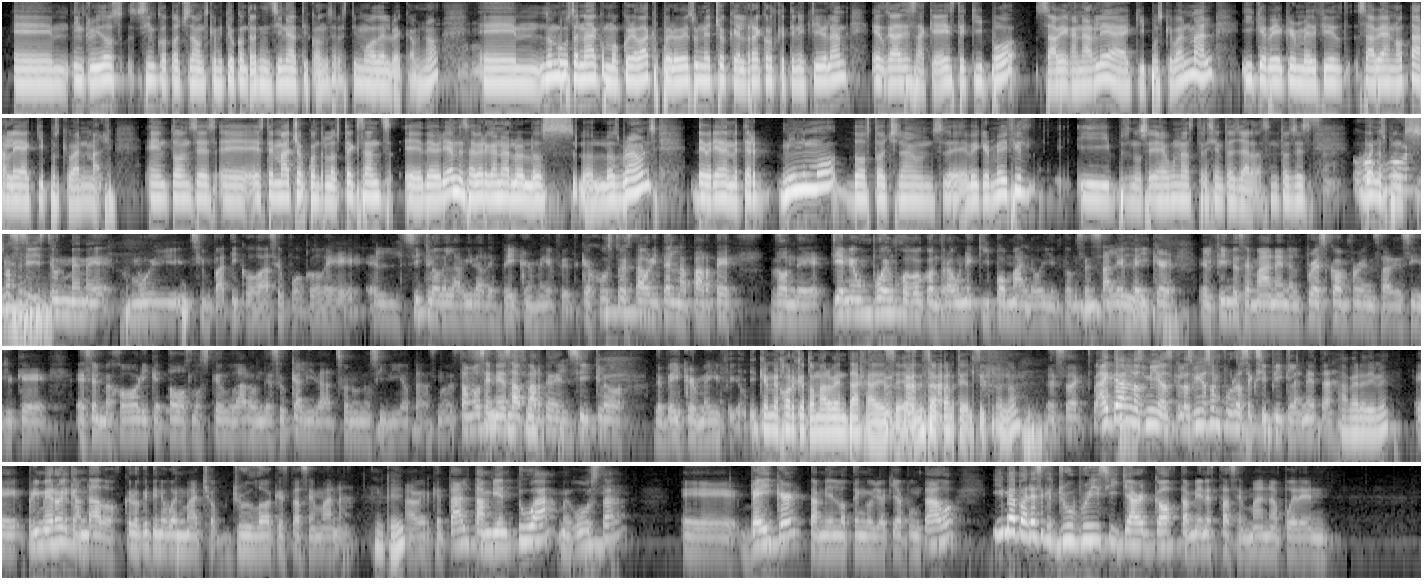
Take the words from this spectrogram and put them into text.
eh, incluidos cinco touchdowns que metió contra Cincinnati cuando se lastimó del Beckham, ¿no? Eh, no me gusta nada como quarterback, pero es un hecho que el récord que tiene Cleveland es gracias a que este equipo sabe ganarle a equipos que van mal y que Baker Mayfield sabe anotarle a equipos que van mal. Entonces, eh, este matchup contra los Texans deberían de saber ganarlo los, los, los Browns. Debería de meter mínimo dos touchdowns Baker Mayfield y, pues, no sé, unas 300 yardas. Entonces, Hubo- buenos hubo- puntos. No sé si viste un meme muy simpático hace poco de el ciclo de la vida de Baker Mayfield, que justo está ahorita en la parte donde tiene un buen juego contra un equipo malo y entonces sale Baker el fin de semana en el press conference a decir que es el mejor y que todos los que dudaron de su calidad son unos idiotas, ¿no? Estamos Sí, en sí, esa sí. parte del ciclo de Baker Mayfield. Y qué mejor que tomar ventaja de, ese- de esa parte del ciclo, ¿no? Exacto. Ahí te van los míos, que los míos son puro sexy pick, la neta. A ver, dime. Eh, primero el candado, creo que tiene buen matchup. Drew Lock esta semana. A ver qué tal. También Tua, me gusta. Eh, Baker, también lo tengo yo aquí apuntado. Y me parece que Drew Brees y Jared Goff también esta semana pueden.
